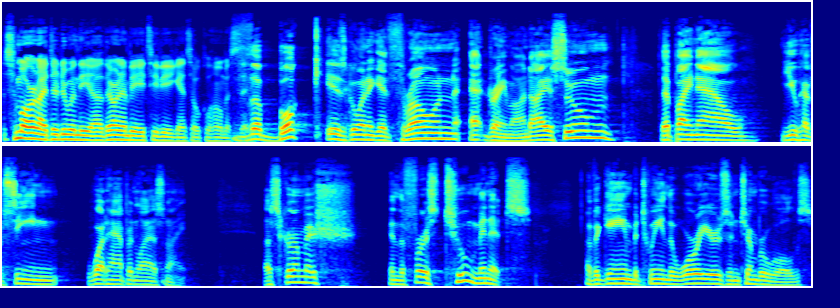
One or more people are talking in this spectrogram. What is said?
Tomorrow night they're doing the uh, they're on NBA TV against Oklahoma City. The book is going to get thrown at Draymond. I assume that by now you have seen what happened last night. A skirmish in the first two minutes of a game between the Warriors and Timberwolves.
